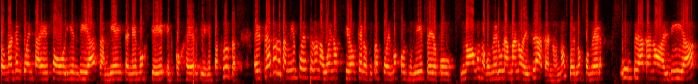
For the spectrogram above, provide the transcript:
tomando en cuenta eso hoy en día, también tenemos que escoger bien estas frutas. El plátano también puede ser una buena opción que nosotros podemos consumir, pero no vamos a comer una mano de plátano, ¿no? Podemos comer un plátano al día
